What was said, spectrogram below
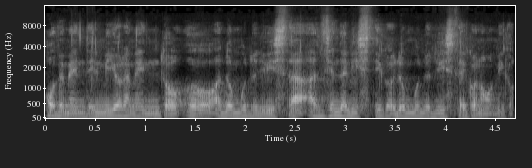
ovviamente il miglioramento oh, ad un punto di vista aziendalistico e da un punto di vista economico.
